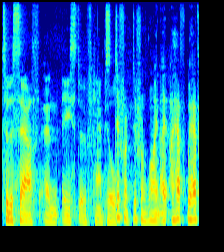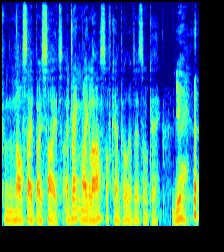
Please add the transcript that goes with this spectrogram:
to the south and east of Camp Hill. It's different, different wine. I, I, have we have them now side by side. I drank my glass of Camp Hill, if that's okay. Yeah.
